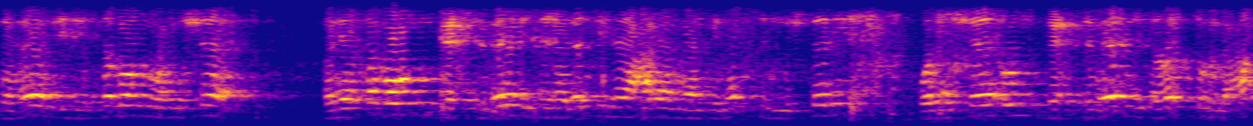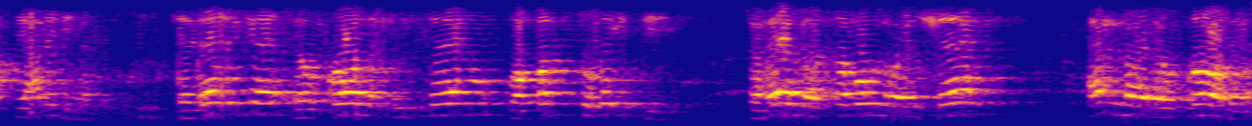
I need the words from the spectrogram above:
فهذه سبب وإنشاء سبب باعتبار دلالتها على ما في نفس المشتري وإنشاء باعتبار ترتب العقد عليها. كذلك لو قال الإنسان وقدت بيتي فهذا سبب وإنشاء. أما لو قال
